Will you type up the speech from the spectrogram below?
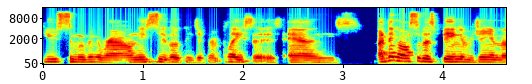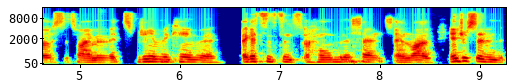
used to moving around used to look in different places. And I think also just being in Virginia most of the time, it's Virginia became a, I guess, since a home in a sense, and a lot of interested in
